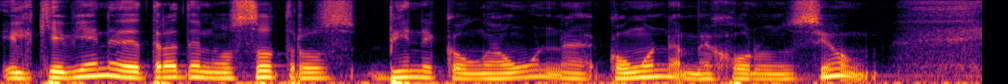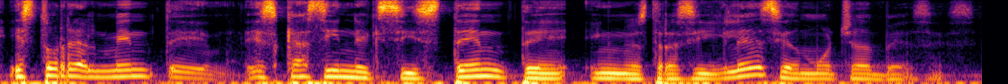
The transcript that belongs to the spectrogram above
el que viene detrás de nosotros viene con una, con una mejor unción. Esto realmente es casi inexistente en nuestras iglesias muchas veces,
